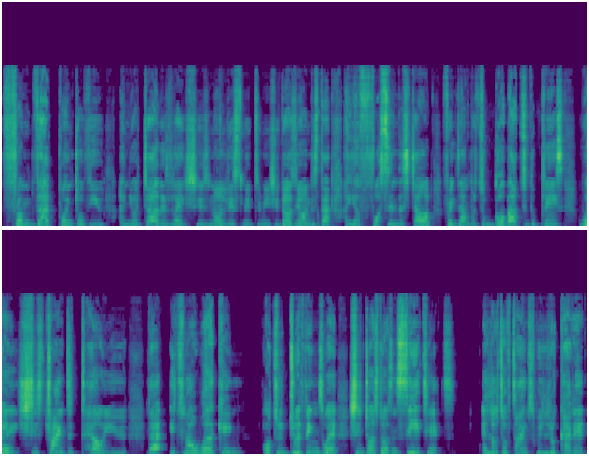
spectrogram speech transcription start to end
from that point of view, and your child is like, She's not listening to me, she doesn't understand. And you're forcing this child, for example, to go back to the place where she's trying to tell you that it's not working or to do things where she just doesn't see it yet a lot of times we look at it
